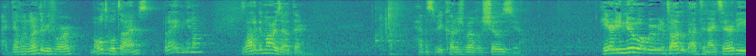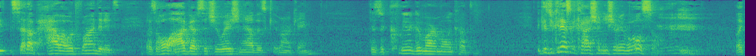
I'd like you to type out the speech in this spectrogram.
I've definitely learned it before, multiple times, but I, you know, there's a lot of Gemaras out there. Happens to be Kadosh Baruch Hu shows you He already knew what we were going to talk about tonight. So he already set up how I would find it. It's, it was a whole Agav situation how this Gemara came. There's a clear Gemara Moed Katan. Because you could ask a Kasha Yisha also. Like,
